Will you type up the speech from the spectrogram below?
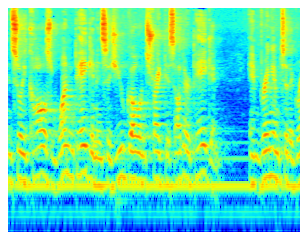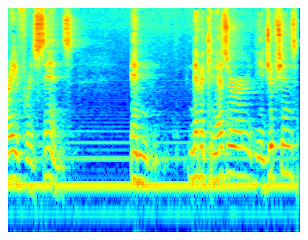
And so he calls one pagan and says, You go and strike this other pagan and bring him to the grave for his sins. And Nebuchadnezzar, the Egyptians,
